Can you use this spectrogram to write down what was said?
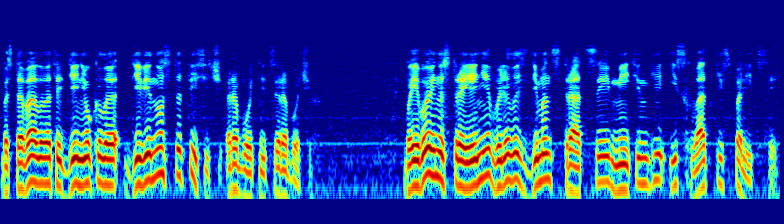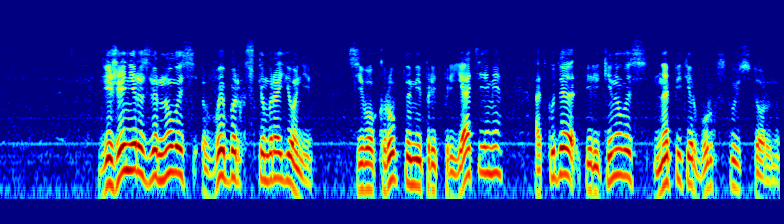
Бастовало в этот день около 90 тысяч работниц и рабочих. Боевое настроение вылилось в демонстрации, митинги и схватки с полицией. Движение развернулось в Выборгском районе с его крупными предприятиями, откуда перекинулось на петербургскую сторону.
